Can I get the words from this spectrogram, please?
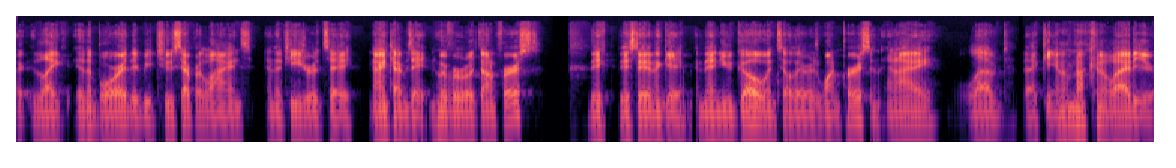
uh, like in the board, there'd be two separate lines, and the teacher would say nine times eight. And whoever wrote down first, they, they stayed in the game. And then you go until there is one person. And I loved that game. I'm not going to lie to you.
